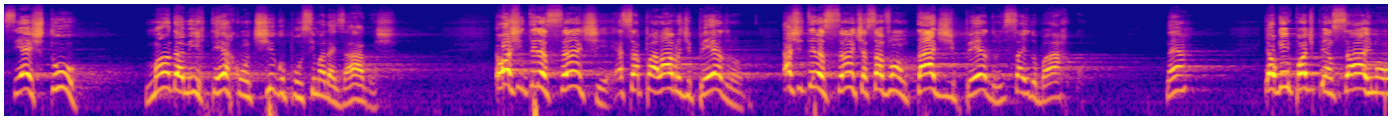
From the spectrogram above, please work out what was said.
se és tu, manda-me ir ter contigo por cima das águas. Eu acho interessante essa palavra de Pedro, acho interessante essa vontade de Pedro de sair do barco, né? E alguém pode pensar, irmão,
